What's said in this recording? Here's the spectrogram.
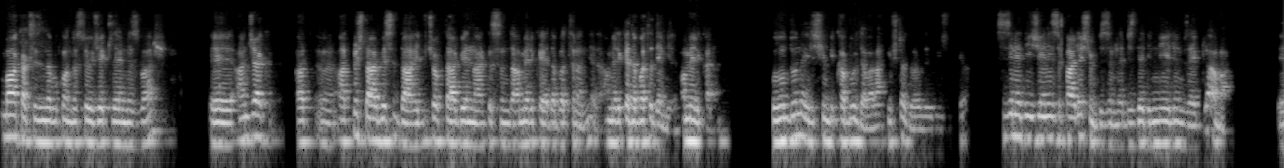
muhakkak sizin de bu konuda söyleyecekleriniz var. E, ancak 60 e, darbesi dahil birçok darbenin arkasında Amerika ya da Batı'nın ya da Amerika'da Batı demeyelim, Amerika'nın bulunduğuna ilişkin bir kabul de var. 60'ta da öyle gözüküyor. Sizin ne diyeceğinizi paylaşın bizimle. Biz de dinleyelim zevkli ama e,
